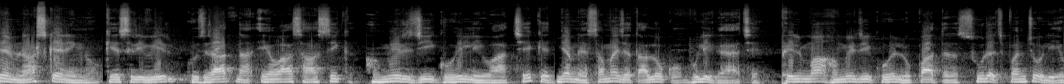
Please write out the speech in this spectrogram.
ફિલ્મના સ્કેનિંગનો કેસરી વીર ગુજરાતના એવા સાહસિક હમીરજી ગોહિલની વાત છે કે જેમને સમય જતા લોકો ભૂલી ગયા છે ફિલ્મમાં હમીરજી ગોહિલનું પાત્ર સૂરજ પંચોલીએ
